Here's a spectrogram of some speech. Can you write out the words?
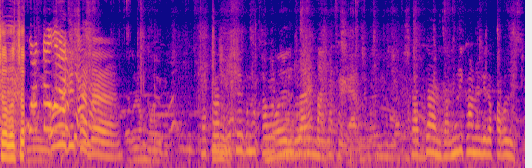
চলো চলো। সাদা। সাবধান ঝালমুড়ি খাওয়ানোর লেগে পাগল হয়েছে।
